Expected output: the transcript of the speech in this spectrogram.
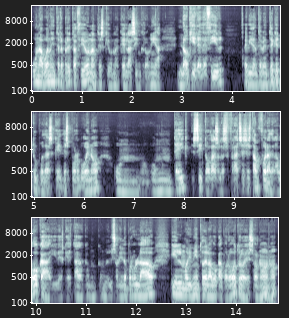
una buena interpretación antes que, una, que la sincronía. No quiere decir evidentemente que tú puedas que des por bueno un, un, take si todas las frases están fuera de la boca y ves que está el sonido por un lado y el movimiento de la boca por otro, eso no, ¿no?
